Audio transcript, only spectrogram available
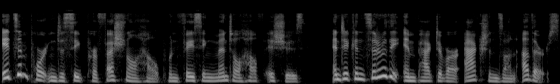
It's important to seek professional help when facing mental health issues and to consider the impact of our actions on others.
